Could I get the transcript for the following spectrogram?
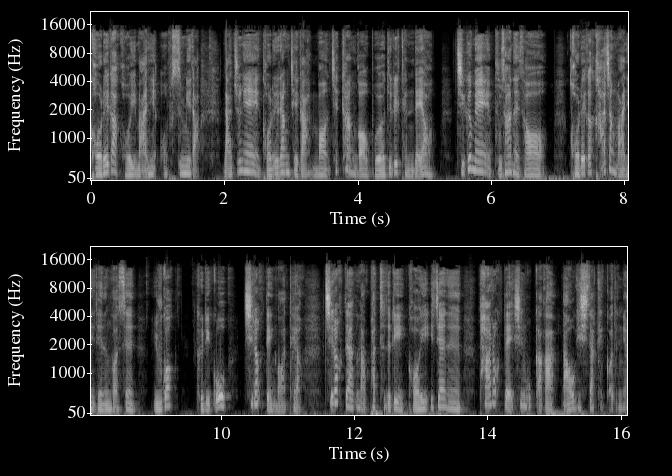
거래가 거의 많이 없습니다. 나중에 거래량 제가 한번 체크한 거 보여드릴 텐데요. 지금의 부산에서 거래가 가장 많이 되는 것은 6억 그리고 7억대인 것 같아요. 7억대 하던 아파트들이 거의 이제는 8억대 신고가가 나오기 시작했거든요.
